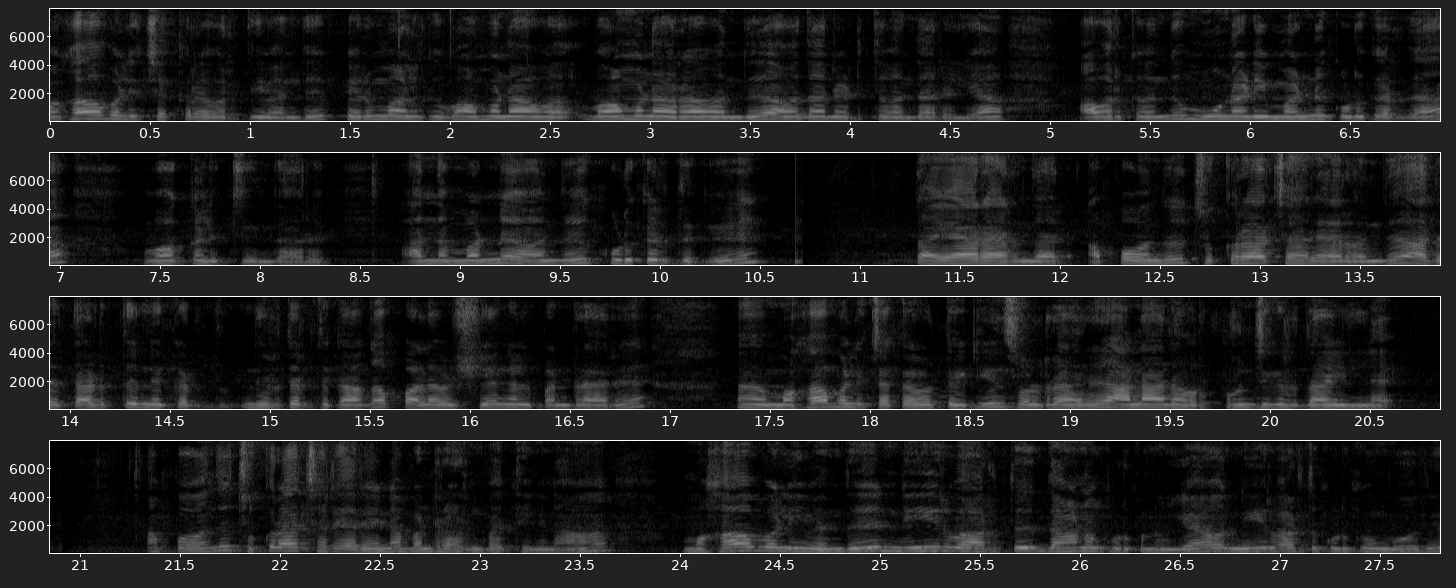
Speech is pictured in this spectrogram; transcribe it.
மகாபலி சக்கரவர்த்தி வந்து பெருமாளுக்கு வாமனா வாமனாராக வந்து அவதாரம் எடுத்து வந்தார் இல்லையா? அவருக்கு வந்து மூணடி மண் கொடுக்கறதா வாக்களிச்சிருந்தார். அந்த மண்ணை வந்து கொடுக்கறதுக்கு தயாராக இருந்தார். அப்போ வந்து சுக்கராச்சாரியார் வந்து அதை தடுத்து நிற்கிறது நிறுத்துறதுக்காக பல விஷயங்கள் பண்ணுறாரு மகாபலி சக்கரவர்த்திகிட்டையும் சொல்கிறாரு ஆனால் அதை அவர் புரிஞ்சுக்கிறதா இல்லை. அப்போ வந்து சுக்கராச்சாரியார் என்ன பண்ணுறாருன்னு பார்த்தீங்கன்னா மகாபலி வந்து நீர் வார்த்து தானம் கொடுக்கணும் இல்லையா? நீர் வார்த்து கொடுக்கும்போது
